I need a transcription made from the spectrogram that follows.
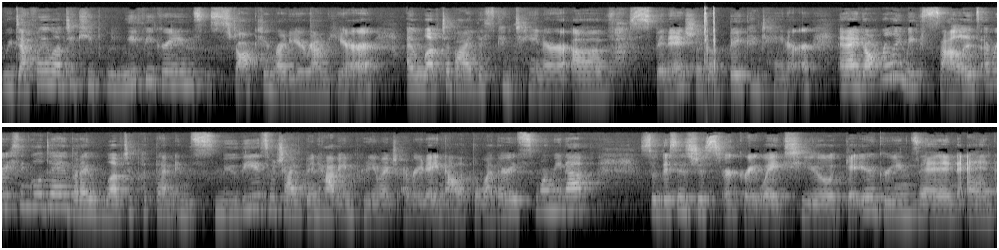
We definitely love to keep leafy greens stocked and ready around here. I love to buy this container of spinach, like a big container. And I don't really make salads every single day, but I love to put them in smoothies, which I've been having pretty much every day now that the weather is warming up. So this is just a great way to get your greens in and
